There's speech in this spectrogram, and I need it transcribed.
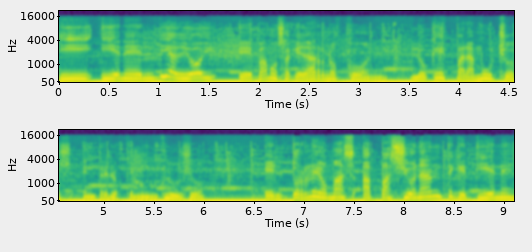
Y, y en el día de hoy eh, vamos a quedarnos con lo que es para muchos, entre los que me incluyo, el torneo más apasionante que tiene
